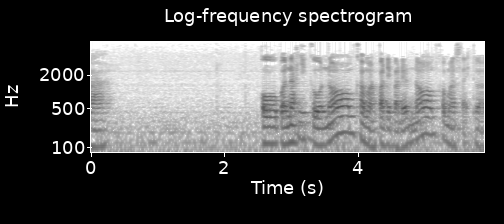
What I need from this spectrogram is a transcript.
ลา โอปะญิโกน้อมเข้ามาปฏิบัติแล้วน้อมเข้ามาใส่ตัว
